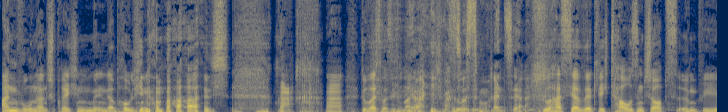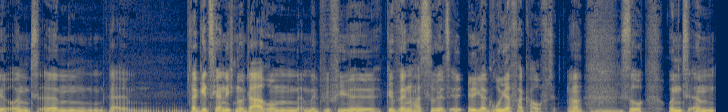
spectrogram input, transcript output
Anwohnern sprechen, in der Pauliner Marsch. Du weißt, was ich meine. Ja, ich weiß, So, was du meinst, ja. du hast ja wirklich tausend Jobs irgendwie und ähm, da, geht's ja nicht nur darum, mit wie viel Gewinn hast du jetzt Il- Ilja Gruja verkauft. Ne? So und ähm,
